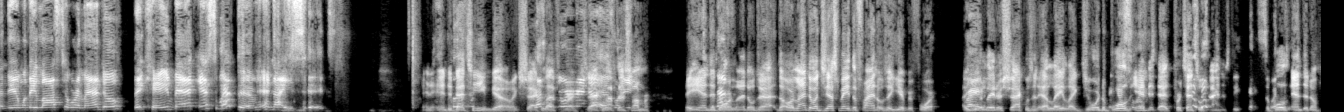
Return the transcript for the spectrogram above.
and then when they lost to orlando they came back and swept them in 96 and it ended that team yeah like Shaq left right? Shaq does. left like, that summer they ended the orlando the orlando had just made the finals a year before a right. year later Shaq was in LA like Jordan the Bulls ended that potential dynasty the Bulls ended them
